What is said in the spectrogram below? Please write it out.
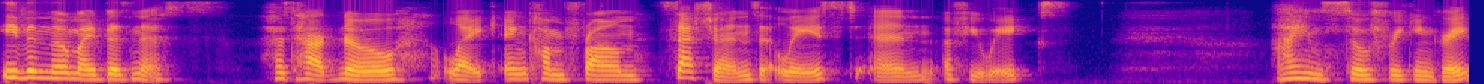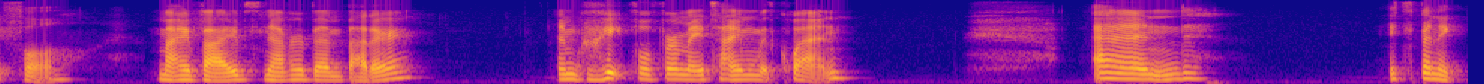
even though my business has had no like income from sessions at least in a few weeks. I am so freaking grateful. My vibe's never been better. I'm grateful for my time with Quinn. And it's been a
